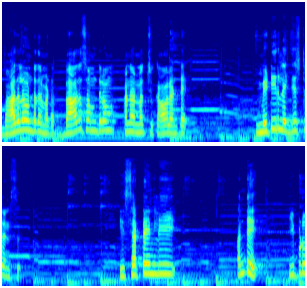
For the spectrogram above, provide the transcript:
బాధలో ఉంటుంది అనమాట బాధ సముద్రం అని అనొచ్చు కావాలంటే. మెటీరియల్ ఎగ్జిస్టెన్స్ ఈ సర్టైన్లీ అంతే ఇప్పుడు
